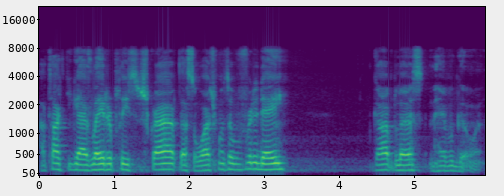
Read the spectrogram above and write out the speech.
I'll talk to you guys later. Please subscribe. That's the Watch Once Over for today. God bless and have a good one.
